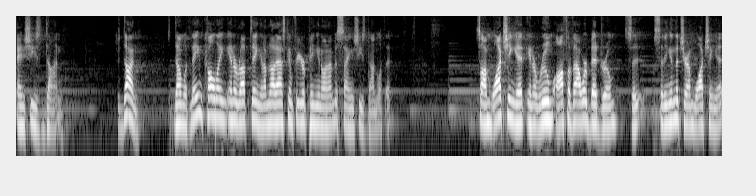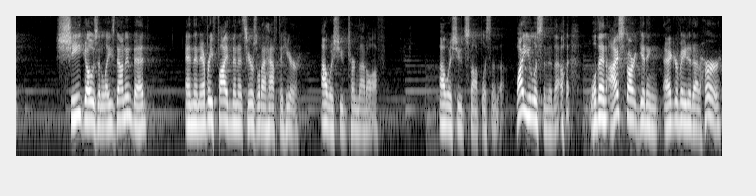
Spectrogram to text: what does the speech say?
And she's done. She's done done with name calling, interrupting, and I'm not asking for your opinion on it. I'm just saying she's done with it. So I'm watching it in a room off of our bedroom, sit, sitting in the chair. I'm watching it. She goes and lays down in bed, and then every five minutes, here's what I have to hear I wish you'd turn that off. I wish you'd stop listening to that. Why are you listening to that? Well, then I start getting aggravated at her.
